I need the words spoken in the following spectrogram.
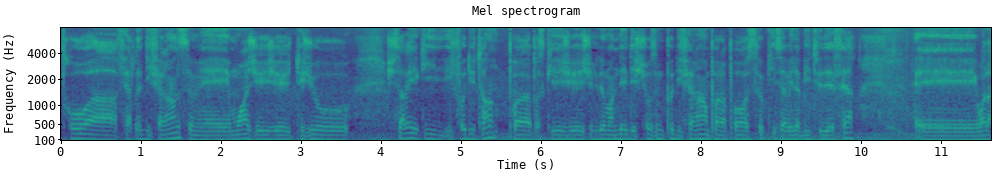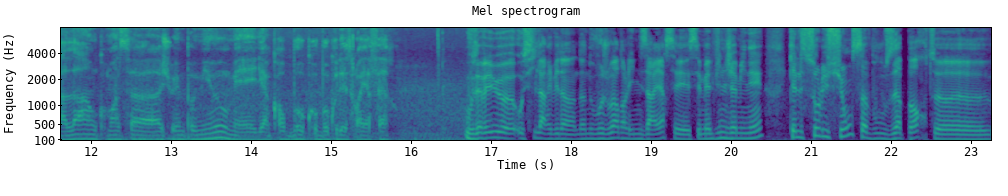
trop à faire la différence. Mais moi, j'ai toujours, je savais qu'il faut du temps, parce que je, je lui demandais des choses un peu différentes par rapport à ce qu'ils avaient l'habitude de faire. Et voilà, là, on commence à jouer un peu mieux, mais il y a encore beaucoup, beaucoup de travail à faire. Vous avez eu euh, aussi l'arrivée d'un nouveau joueur dans les lignes arrières, c'est Melvin Jaminet. Quelle solution ça vous apporte euh,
